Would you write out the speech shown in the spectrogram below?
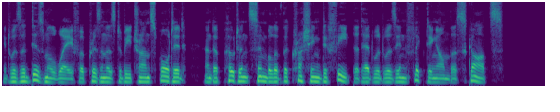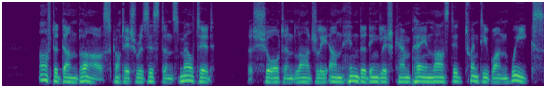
It was a dismal way for prisoners to be transported, and a potent symbol of the crushing defeat that Edward was inflicting on the Scots. After Dunbar, Scottish resistance melted. The short and largely unhindered English campaign lasted twenty-one weeks.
